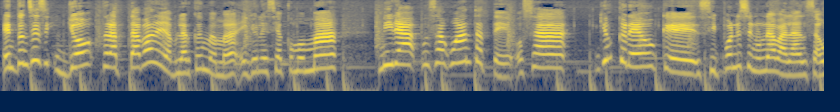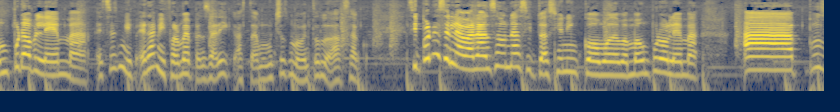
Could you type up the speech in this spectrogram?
Entonces yo trataba de hablar con mi mamá y yo le decía como, ma, mira, pues aguántate. O sea, yo creo que si pones en una balanza un problema, esa es mi, era mi forma de pensar y hasta muchos momentos lo saco. Si pones en la balanza una situación incómoda, mamá, un problema, a pues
